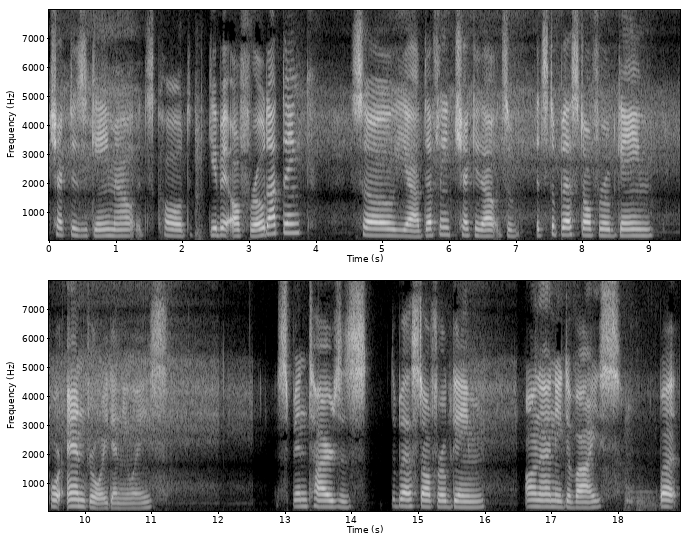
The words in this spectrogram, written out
check this game out it's called gibbet off-road i think so yeah definitely check it out it's a it's the best off-road game for android anyways. Spintires is the best off-road game on any device but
